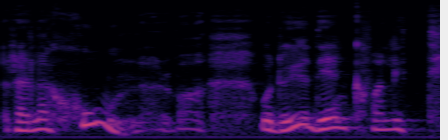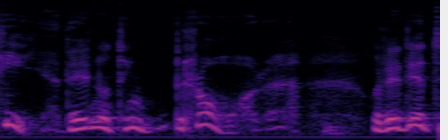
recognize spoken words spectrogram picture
relationer. Va? Och då är det en kvalitet, det är någonting bra. Och det är det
